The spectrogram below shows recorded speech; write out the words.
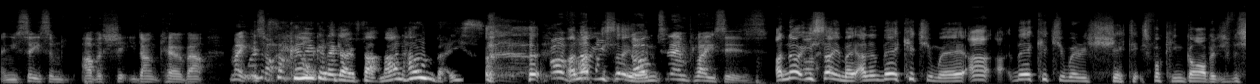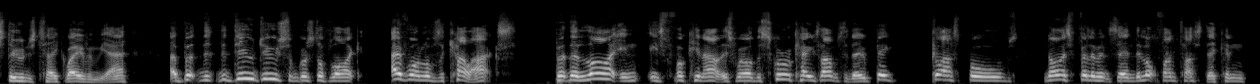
and you see some other shit you don't care about, mate. Where it's the like fuck hell. are you going to go, fat man? Home base? Bruv, I know what you're saying. Go to them places. I know what you're saying, mate. And then their kitchenware, uh, their kitchenware is shit. It's fucking garbage. It's for students to take away from yeah. Uh, but they, they do do some good stuff. Like everyone loves the Kallax, but the lighting is fucking out of this world. The squirrel cage lamps they do, big glass bulbs, nice filaments in. They look fantastic, and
